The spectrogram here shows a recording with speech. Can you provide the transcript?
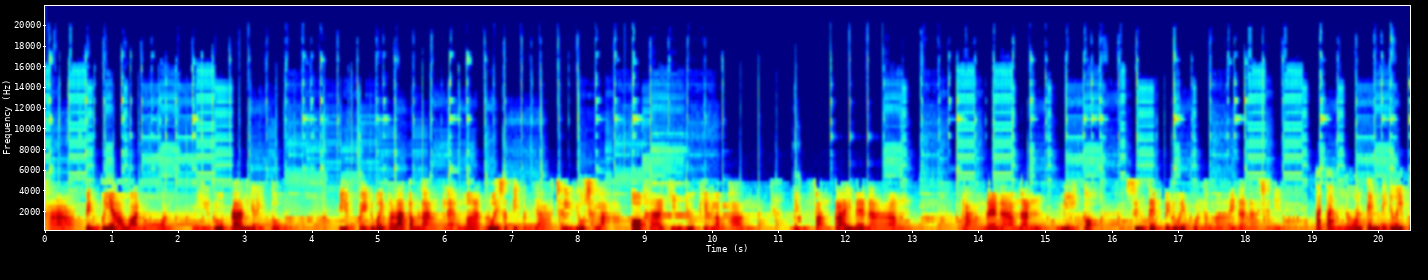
ชาเป็นพระยาวานอนมีรูปร่างใหญ่โต เปี่ยมไปด้วยพละกำลังและมากด้วยสติปัญญาเฉลียวฉลาด ออกหากินอยู่เพียงลำพังริมฝั่งใกล้แม่น้ำกลางแม่น้ำนั้นมีเกาะ ซึ่งเต็มไปด้วยผลไม้นานาชนิดฝั่งโน้นเต็มไปด้วยผ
